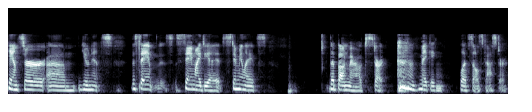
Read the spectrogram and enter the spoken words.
cancer um, units. The same same idea. It stimulates the bone marrow to start making blood cells faster.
